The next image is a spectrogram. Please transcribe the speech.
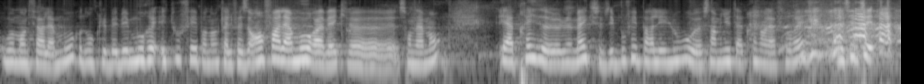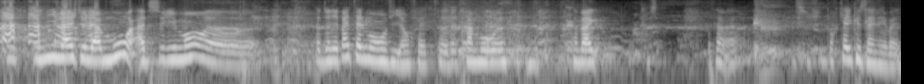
au moment de faire l'amour. Donc le bébé mourait étouffé pendant qu'elle faisait enfin l'amour avec son amant. Et après, le mec se faisait bouffer par les loups cinq minutes après dans la forêt. C'était une image de l'amour absolument. euh, ça donnait pas tellement envie, en fait, d'être amoureux. Ça. Ça m'a suffi pour quelques années, ouais,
